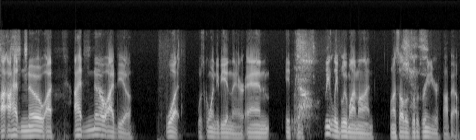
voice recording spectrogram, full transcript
I, I had no I I had no idea what was going to be in there, and it completely blew my mind when I saw those little green ears pop out.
